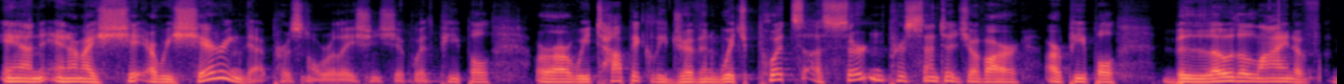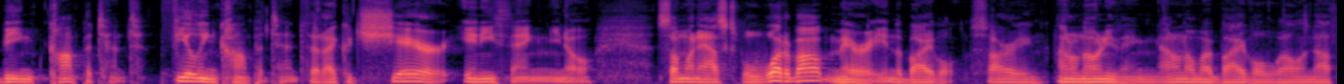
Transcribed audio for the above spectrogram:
and and am I sh- are we sharing that personal relationship with people, or are we topically driven, which puts a certain percentage of our our people below the line of being competent, feeling competent, that I could share anything, you know, Someone asks, Well, what about Mary in the Bible? Sorry, I don't know anything. I don't know my Bible well enough.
